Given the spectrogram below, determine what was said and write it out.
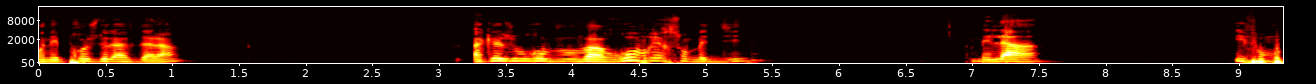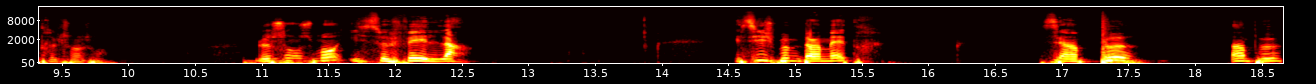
on est proche de l'Avdallah, Akajou va rouvrir son bed din, mais là, il faut montrer le changement. Le changement, il se fait là. Et si je peux me permettre, c'est un peu, un peu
